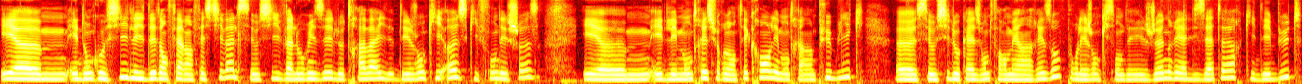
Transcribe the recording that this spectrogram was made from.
Et, et, donc aussi l'idée d'en faire un festival, c'est aussi valoriser le travail des gens qui osent, qui font des choses, et, et de les montrer sur grand écran, les montrer à un public. c'est aussi l'occasion de former un réseau pour les gens qui sont des jeunes réalisateurs qui débutent.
